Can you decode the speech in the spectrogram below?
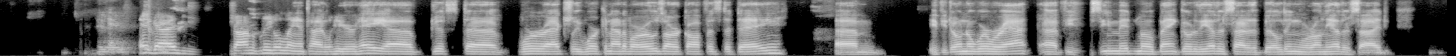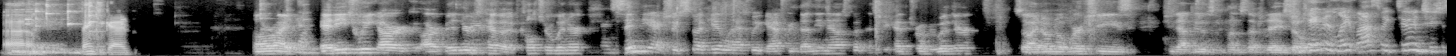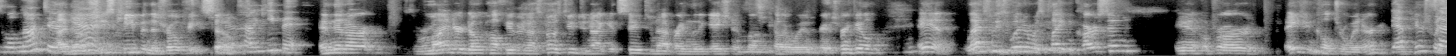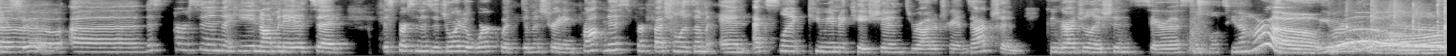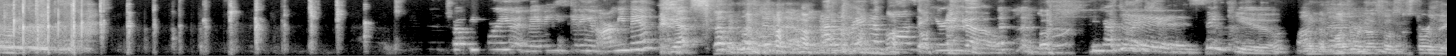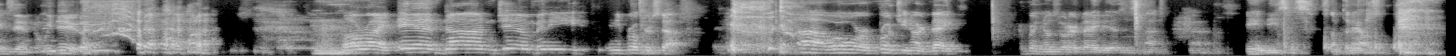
Hey guys, John with Legal Land Title here. Hey, uh, just, uh, we're actually working out of our Ozark office today. Um, if you don't know where we're at, uh, if you see Midmo Bank, go to the other side of the building. We're on the other side. Uh, thank you guys. All right, and each week our, our vendors have a culture winner. Cindy actually snuck in last week after we'd done the announcement and she had the trophy with her. So I don't know where she's, she's out doing some fun stuff today, She so. came in late last week too, and she's just holding on to I it know again. she's keeping the trophy, so. That's how to keep it. And then our reminder, don't call people you're not supposed to, do not get sued, do not bring litigation among Keller Williams, Greater Springfield. And last week's winner was Clayton Carson, and for our Asian culture winner. and Yep, Here's what he said. so, uh, this person that he nominated said, this person is a joy to work with demonstrating promptness, professionalism, and excellent communication throughout a transaction. Congratulations, Sarah Simple Haro. You are. Trophy for you, and maybe he's getting an army band? Yep. Out of a random closet, here you go. Congratulations. Thank you. Well, the closet we're not supposed to store things in, but we do. All right, and Don, Jim, any, any broker stuff? Uh, well, we're approaching our date. Everybody knows what our date is. It's not, uh, Andy's, it's something else.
